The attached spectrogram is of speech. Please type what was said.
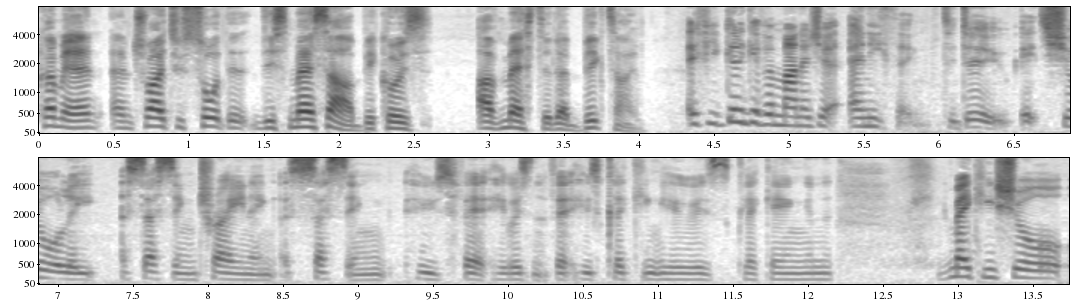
come in and try to sort this mess out because I've messed it up big time. If you're going to give a manager anything to do, it's surely assessing training, assessing who's fit, who isn't fit, who's clicking, who is clicking, and making sure.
